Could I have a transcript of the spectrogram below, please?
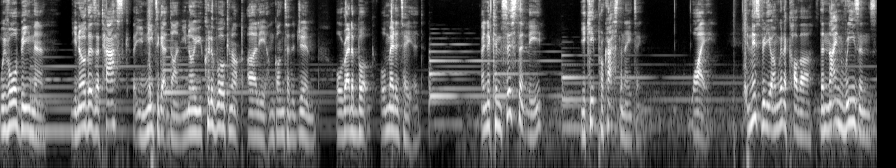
We've all been there. You know there's a task that you need to get done. You know you could have woken up early and gone to the gym, or read a book, or meditated. And consistently, you keep procrastinating. Why? In this video, I'm gonna cover the nine reasons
